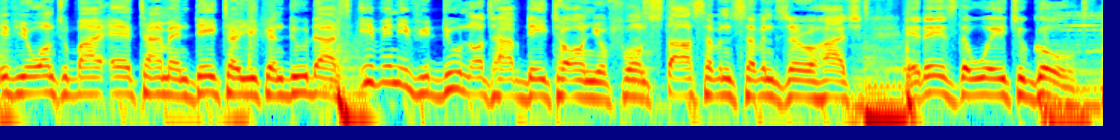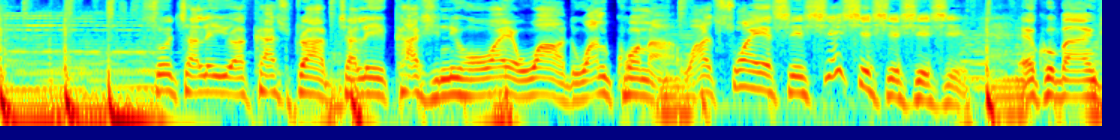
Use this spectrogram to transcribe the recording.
If you want to buy airtime and data, you can do that. Even if you do not have data on your phone, star 770 hash, it is the way to go. So, Charlie, you are cash strapped. Charlie, cash in the Hawaii wild, one corner. What's why? Eco Bank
